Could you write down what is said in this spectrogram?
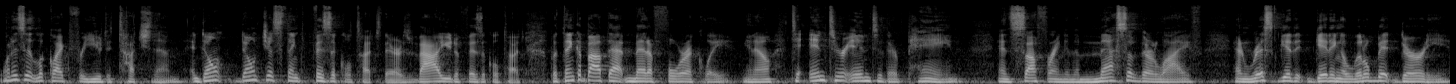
What does it look like for you to touch them? And don't, don't just think physical touch. There's value to physical touch. But think about that metaphorically, you know, to enter into their pain and suffering and the mess of their life and risk get, getting a little bit dirty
